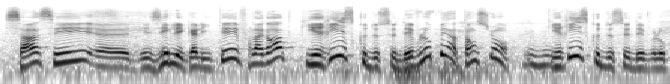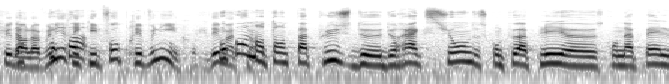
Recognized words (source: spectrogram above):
Ça, c'est euh, des illégalités flagrantes qui risquent de se développer, attention, mm-hmm. qui risquent de se développer dans l'avenir et qu'il faut prévenir. pourquoi on n'entend pas plus de, réactions de ce qu'on peut appeler, euh, ce qu'on appelle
